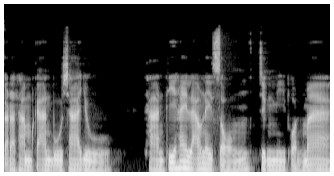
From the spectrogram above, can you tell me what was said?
กระทำการบูชาอยู่ ทานที่ให้แล้วในสงจึงมีผลมาก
